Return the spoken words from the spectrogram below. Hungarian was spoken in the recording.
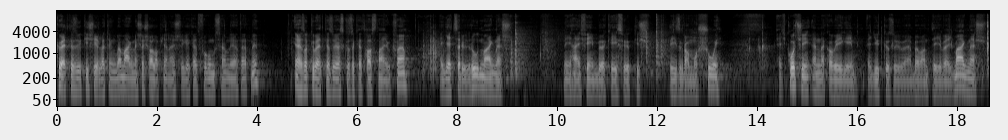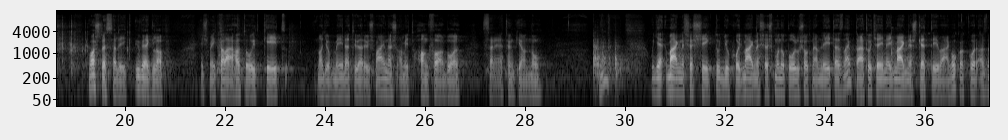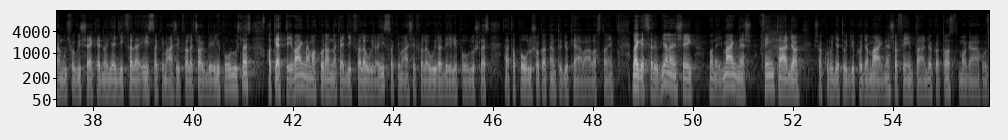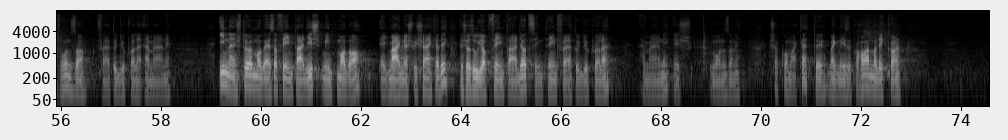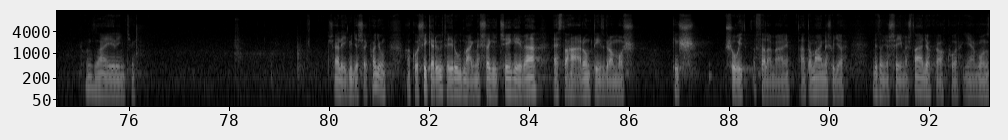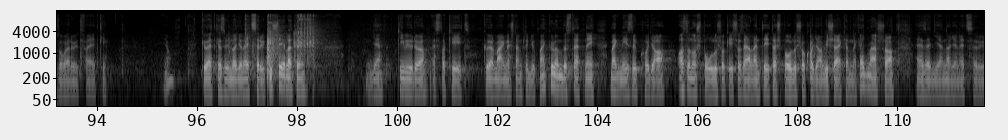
Következő kísérletünkben mágneses alapjelenségeket fogunk szemléltetni. Ehhez a következő eszközöket használjuk fel. Egy egyszerű rúdmágnes, néhány fényből készült kis 10 grammos súly, egy kocsi, ennek a végén egy ütközővel be van téve egy mágnes, vasreszelék, üveglap, és még található itt két nagyobb méretű erős mágnes, amit hangfalból szereltünk ki annó. Ugye mágnesesség, tudjuk, hogy mágneses monopólusok nem léteznek, tehát hogyha én egy mágnest ketté vágok, akkor az nem úgy fog viselkedni, hogy egyik fele északi, másik fele csak déli pólus lesz. Ha ketté vágnám, akkor annak egyik fele újra északi, másik fele újra déli pólus lesz, tehát a pólusokat nem tudjuk elválasztani. Legegyszerűbb jelenség, van egy mágnes, fénytárgyak, és akkor ugye tudjuk, hogy a mágnes a fénytárgyakat azt magához vonzza, fel tudjuk vele emelni. Innenstől maga ez a fémtárgy is, mint maga egy mágnes viselkedik, és az újabb fémtárgyat szintén fel tudjuk vele emelni és vonzani. És akkor már kettő, megnézzük a harmadikkal, hozzáérintjük. És elég ügyesek vagyunk, akkor sikerült egy rúdmágnes segítségével ezt a három 10 grammos kis súlyt felemelni. Tehát a mágnes ugye bizonyos fémes tárgyakra, akkor ilyen vonzó erőt fejt ki. Jó? Következő nagyon egyszerű kísérletünk. Ugye kívülről ezt a két körmágnes nem tudjuk megkülönböztetni, megnézzük, hogy a azonos pólusok és az ellentétes pólusok hogyan viselkednek egymással. Ez egy ilyen nagyon egyszerű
